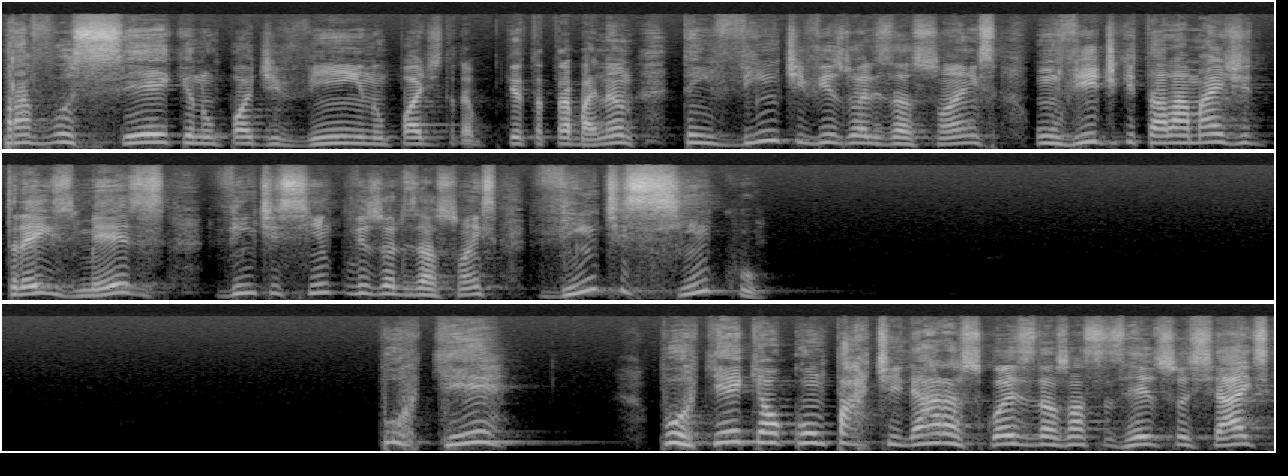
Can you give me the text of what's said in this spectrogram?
para você que não pode vir, não pode porque está trabalhando, tem 20 visualizações. Um vídeo que está lá mais de três meses, 25 visualizações. 25? Por quê? Por que, que ao compartilhar as coisas nas nossas redes sociais,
